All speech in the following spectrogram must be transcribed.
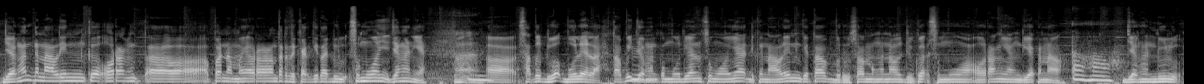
Jangan kenalin ke orang eh, apa namanya orang-orang terdekat kita dulu semuanya jangan ya Ah. Eh, satu dua boleh lah Hmm. tapi jangan kemudian semuanya dikenalin kita berusaha mengenal juga semua orang yang dia kenal Aha. jangan dulu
